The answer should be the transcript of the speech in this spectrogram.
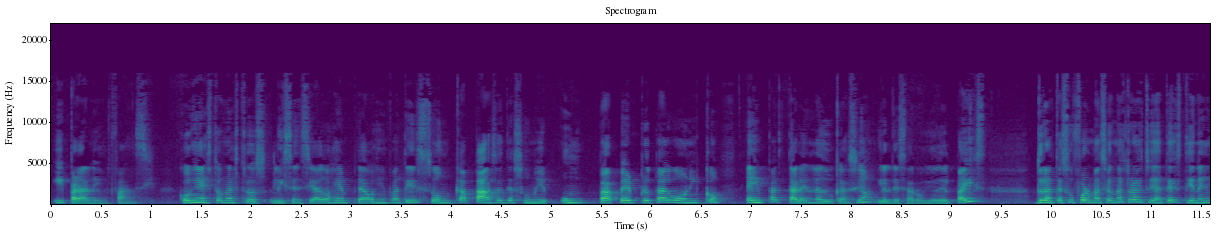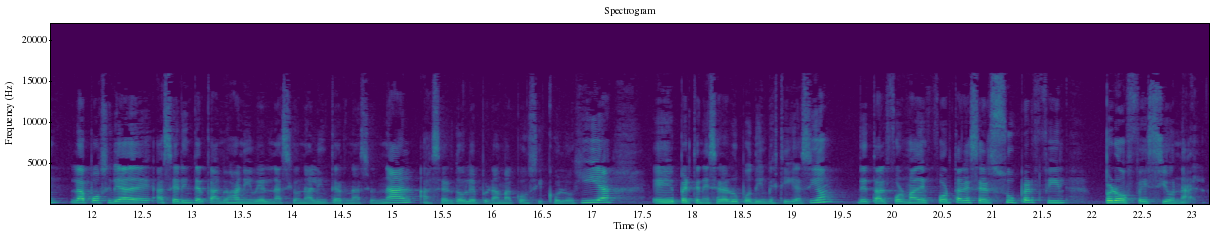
y para la infancia. Con esto, nuestros licenciados empleados infantiles son capaces de asumir un papel protagónico e impactar en la educación y el desarrollo del país. Durante su formación, nuestros estudiantes tienen la posibilidad de hacer intercambios a nivel nacional e internacional, hacer doble programa con psicología, eh, pertenecer a grupos de investigación, de tal forma de fortalecer su perfil profesional.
